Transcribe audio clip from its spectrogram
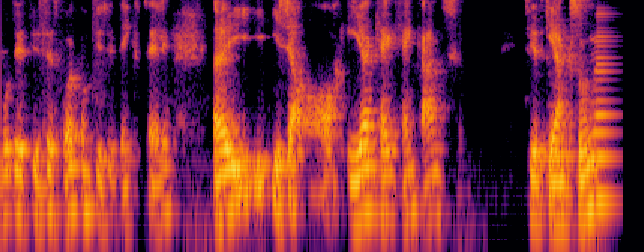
wo dieses vorkommt, diese Textzeile, äh, ist ja auch eher kein, kein ganz, es wird gern gesungen,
